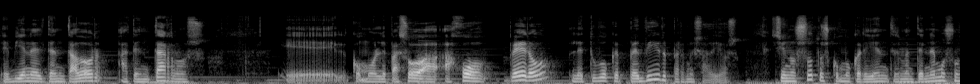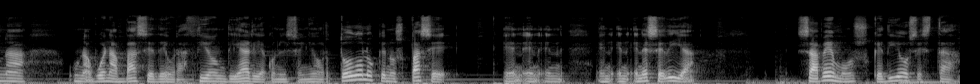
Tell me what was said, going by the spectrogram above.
eh, viene el tentador a tentarnos, eh, como le pasó a, a Job, pero le tuvo que pedir permiso a Dios. Si nosotros como creyentes mantenemos una, una buena base de oración diaria con el Señor, todo lo que nos pase en, ese día, sabemos que Dios está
